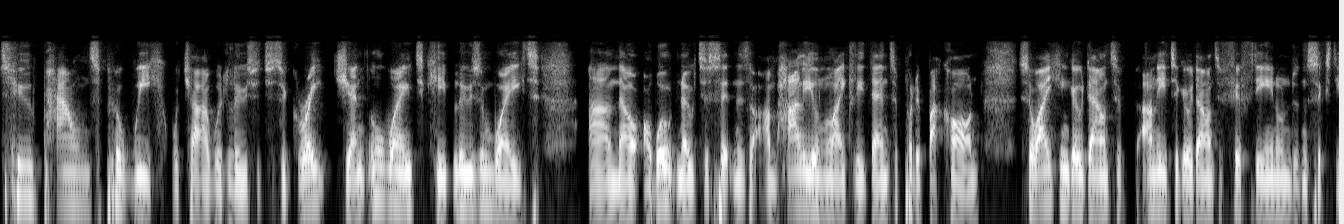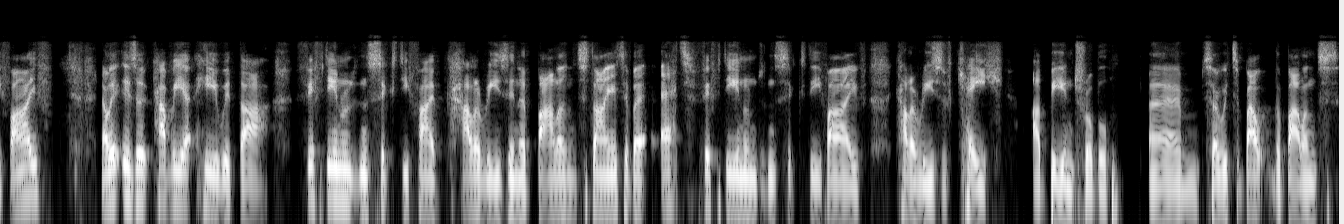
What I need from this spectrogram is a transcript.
two pounds per week, which I would lose, which is a great gentle way to keep losing weight. And now I won't notice it, and I'm highly unlikely then to put it back on. So I can go down to, I need to go down to 1565. Now it is a caveat here with that 1565 calories in a balanced diet. If I ate 1565 calories of cake, I'd be in trouble. Um, so it's about the balance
